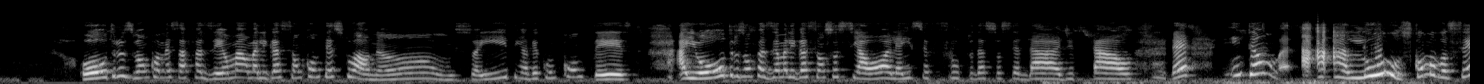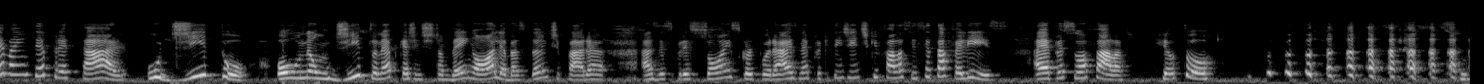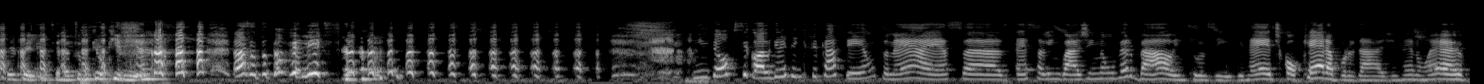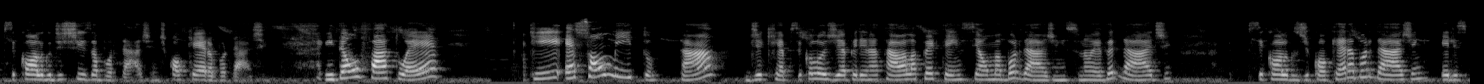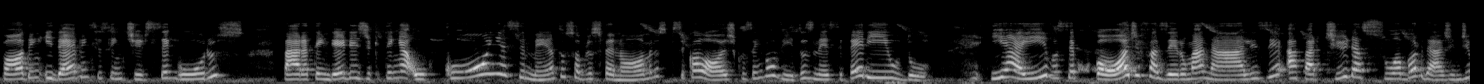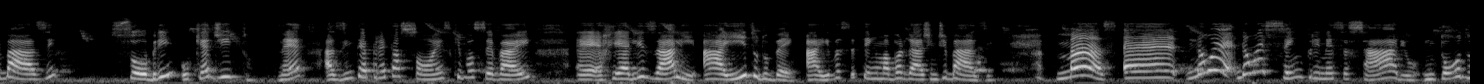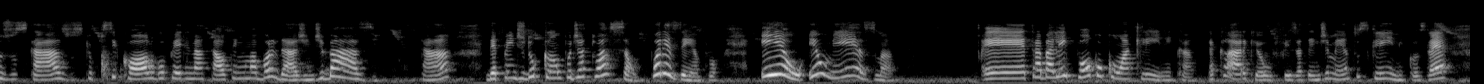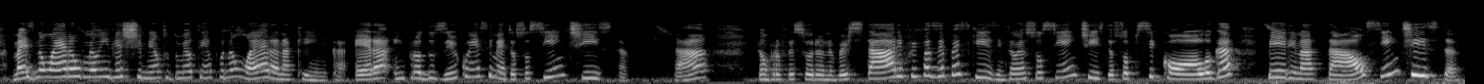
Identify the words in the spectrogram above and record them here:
Outros vão começar a fazer uma, uma ligação contextual. Não, isso aí tem a ver com contexto. Aí outros vão fazer uma ligação social. Olha, isso é fruto da sociedade e tal. Né? Então, a, a luz, como você vai interpretar o dito ou não dito, né? Porque a gente também olha bastante para as expressões corporais, né? Porque tem gente que fala assim: você tá feliz? Aí a pessoa fala: eu tô. Super feliz, era tudo que eu queria. Nossa, eu tô tão feliz. Então, o psicólogo ele tem que ficar atento, né, a essa, essa linguagem não verbal, inclusive, né, de qualquer abordagem, né, não é psicólogo de X abordagem, de qualquer abordagem. Então, o fato é que é só um mito, tá? De que a psicologia perinatal ela pertence a uma abordagem. Isso não é verdade. Psicólogos de qualquer abordagem, eles podem e devem se sentir seguros para atender desde que tenha o conhecimento sobre os fenômenos psicológicos envolvidos nesse período. E aí você pode fazer uma análise a partir da sua abordagem de base sobre o que é dito, né? As interpretações que você vai é, realizar ali. Aí tudo bem, aí você tem uma abordagem de base. Mas é, não, é, não é sempre necessário, em todos os casos, que o psicólogo perinatal tenha uma abordagem de base. Tá? Depende do campo de atuação. Por exemplo, eu, eu mesma, é, trabalhei pouco com a clínica. É claro que eu fiz atendimentos clínicos, né? Mas não era o meu investimento do meu tempo, não era na clínica, era em produzir conhecimento. Eu sou cientista, tá? Então, professora universitária e fui fazer pesquisa. Então, eu sou cientista, eu sou psicóloga perinatal, cientista.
